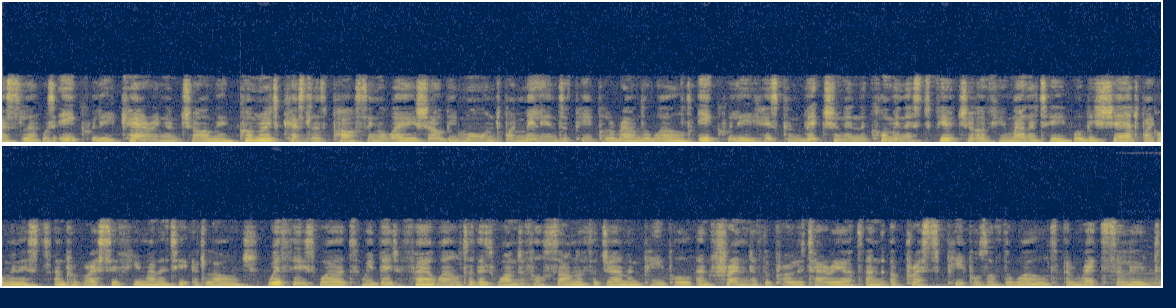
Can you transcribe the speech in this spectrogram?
Kessler, was equally caring and charming. Comrade Kessler's passing away shall be mourned by millions of people around the world. Equally, his conviction in the communist future of humanity will be shared by communists and progressive humanity at large. With these words, we bid farewell to this wonderful son of the German people and friend of the proletariat and oppressed peoples of the world. A red salute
